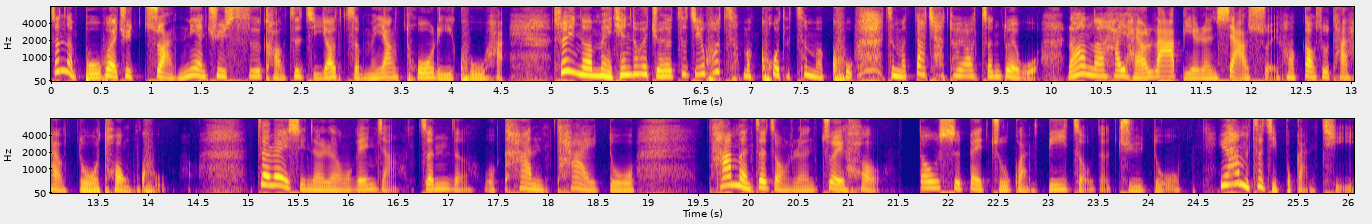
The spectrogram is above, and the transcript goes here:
真的不会去转念去思考自己要怎么样脱离苦海，所以呢，每天都会觉得自己我怎么过得这么苦，怎么大家都要针对我，然后呢，还还要拉别人下水，哈，告诉他他有多痛苦。这类型的人，我跟你讲，真的，我看太多，他们这种人最后都是被主管逼走的居多。因为他们自己不敢提，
